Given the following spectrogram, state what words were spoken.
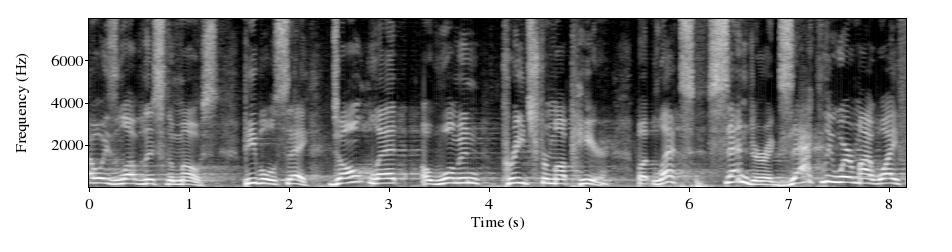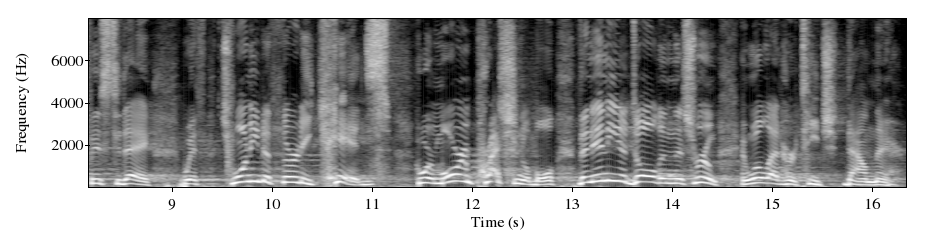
always love this the most. People will say, Don't let a woman preach from up here, but let's send her exactly where my wife is today with 20 to 30 kids who are more impressionable than any adult in this room, and we'll let her teach down there.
